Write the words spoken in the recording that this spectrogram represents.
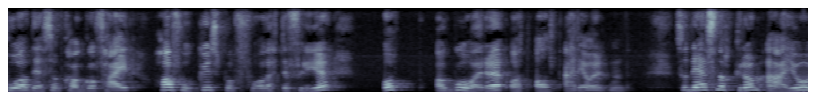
på det som kan gå feil. Ha fokus på å få dette flyet opp av gårde, og at alt er i orden. Så det jeg snakker om, er jo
